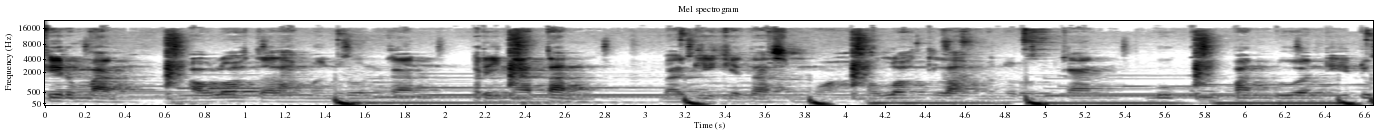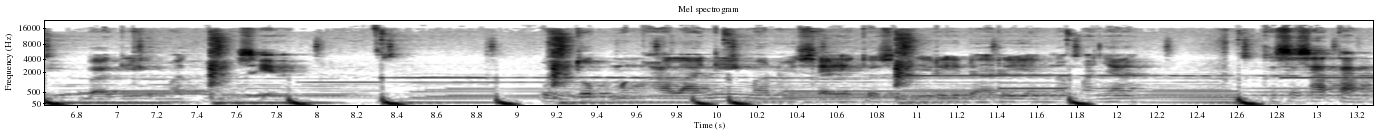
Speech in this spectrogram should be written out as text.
firman. Allah telah menurunkan peringatan bagi kita semua. Allah telah menurunkan buku panduan hidup bagi umat manusia. Untuk menghalangi manusia itu sendiri dari yang namanya kesesatan.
